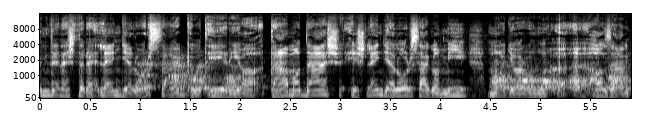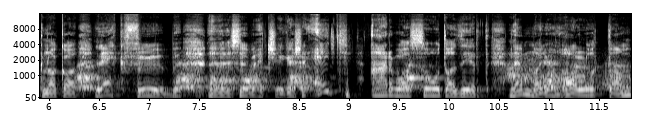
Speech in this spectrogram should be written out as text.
Minden estere Lengyelországot éri a támadás, és Lengyelország a mi magyar hazánknak a legfőbb szövetségese. Egy árva szót azért nem nagyon hallottam,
